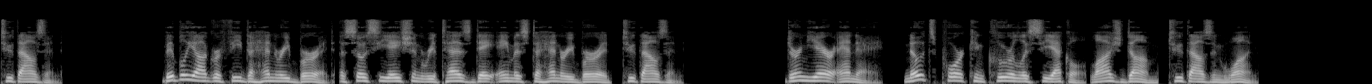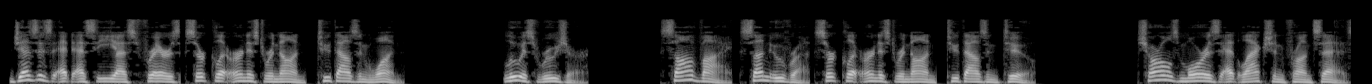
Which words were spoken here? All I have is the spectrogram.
2000. Bibliographie de Henry Burrid Association Retes des Amis de Henry Burrid, 2000. Dernière année. Notes pour conclure le siècle L'Âge d'Homme, 2001. Jesus et ses frères Cercle Ernest Renan, 2001 Louis Rougier. Sa vie, son oeuvre Cercle Ernest Renan, 2002. Charles Maurras et l'Action française.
